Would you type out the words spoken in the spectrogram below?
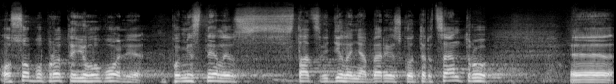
Особу проти його волі помістили в стацвідділення Берегівського терцентру. Е,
